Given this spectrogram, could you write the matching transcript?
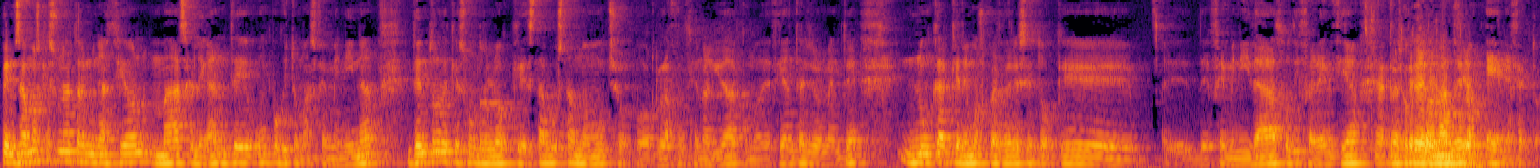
Pensamos que es una terminación más elegante, un poquito más femenina, dentro de que es un reloj que está gustando mucho por la funcionalidad, como decía anteriormente, nunca queremos perder ese toque eh, de feminidad o diferencia Claro, respecto al modelo en efecto.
